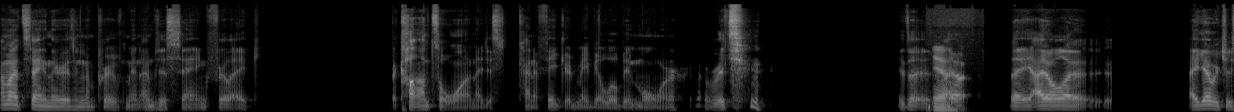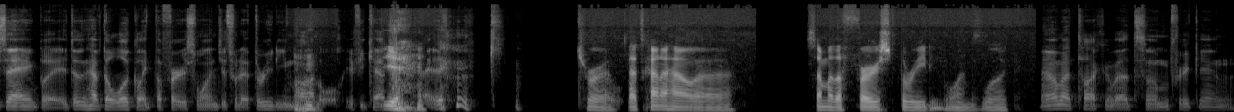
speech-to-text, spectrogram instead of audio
I'm not saying there is an improvement. I'm just saying for like the console one, I just kind of figured maybe a little bit more. Rich. it's a Yeah. I don't, like I don't want. I get what you're saying, but it doesn't have to look like the first one, just with a 3D model. if you catch, Yeah. True. That's kind of how uh, some of the first 3D ones look. Now, I'm not talking about some freaking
